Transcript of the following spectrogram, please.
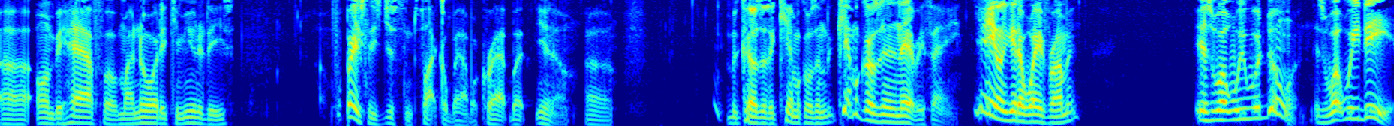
uh, on behalf of minority communities. For basically, just some psychobabble crap, but you know, uh, because of the chemicals and the chemicals in everything. You ain't gonna get away from it. It's what we were doing. is what we did.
